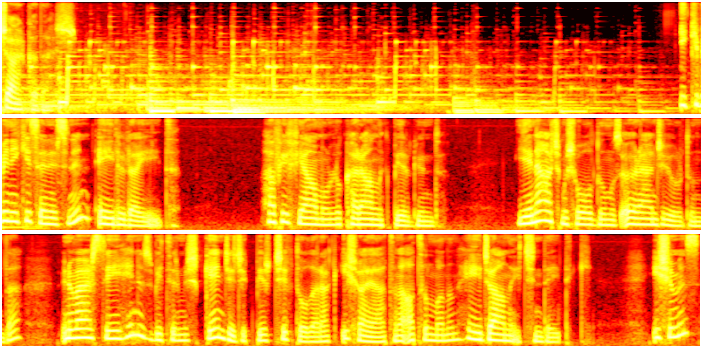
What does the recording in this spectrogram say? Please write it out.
Üç Arkadaş ...2002 senesinin Eylül ayıydı. Hafif yağmurlu karanlık bir gündü. Yeni açmış olduğumuz öğrenci yurdunda... ...üniversiteyi henüz bitirmiş gencecik bir çift olarak iş hayatına atılmanın heyecanı içindeydik. İşimiz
